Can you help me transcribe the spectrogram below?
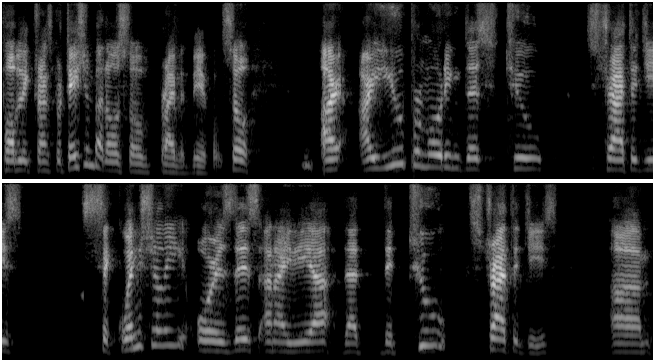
public transportation, but also private vehicles. So are are you promoting these two strategies sequentially, or is this an idea that the two strategies um,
